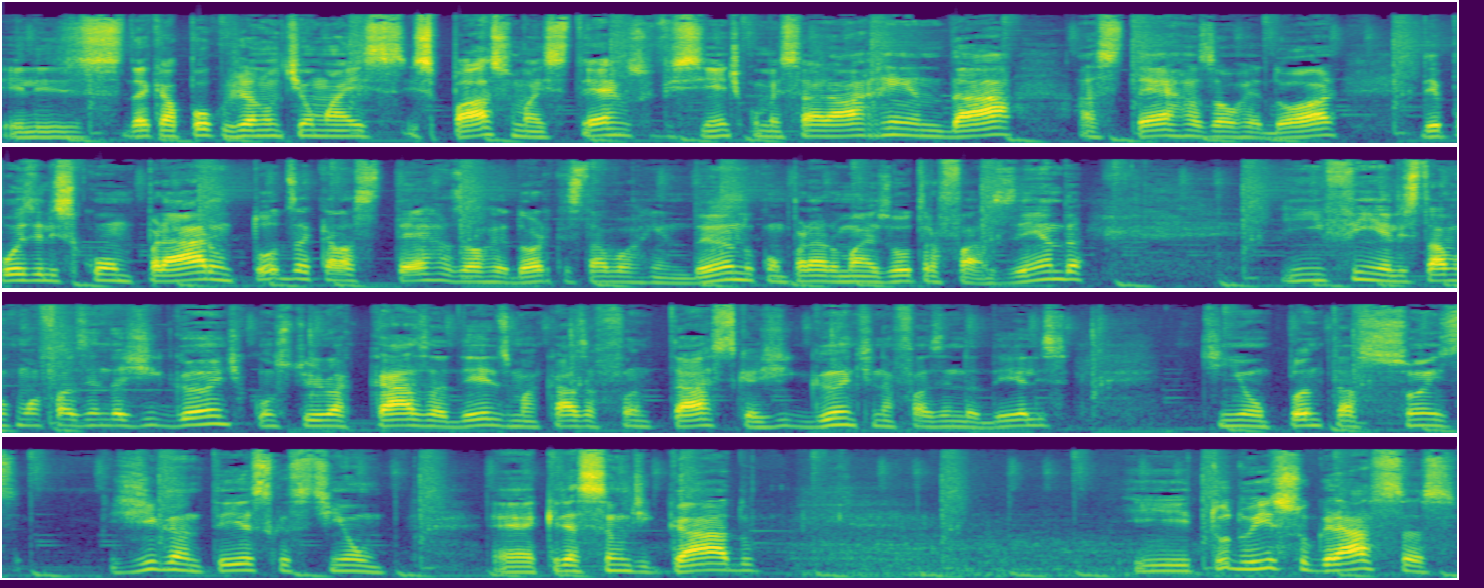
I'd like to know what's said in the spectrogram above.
eles daqui a pouco já não tinham mais espaço, mais terra o suficiente, começaram a arrendar as terras ao redor. Depois eles compraram todas aquelas terras ao redor que estavam arrendando, compraram mais outra fazenda. E, enfim, eles estavam com uma fazenda gigante, construíram a casa deles, uma casa fantástica, gigante na fazenda deles. Tinham plantações gigantescas, tinham é, criação de gado. E tudo isso graças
